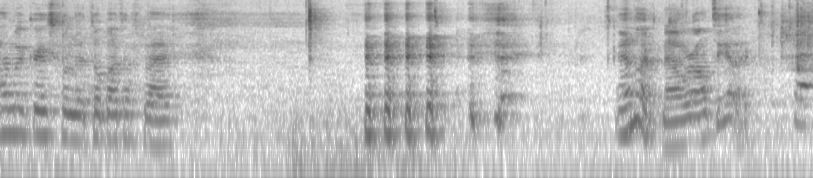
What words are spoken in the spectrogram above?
I'm a graceful little butterfly. and look, now we're all together. Haha,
